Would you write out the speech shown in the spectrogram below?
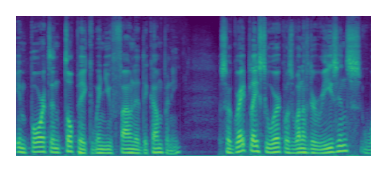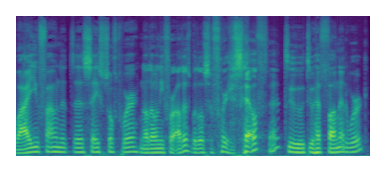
important topic when you founded the company. So, Great Place to Work was one of the reasons why you founded uh, Safe Software, not only for others but also for yourself eh, to to have fun at work.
